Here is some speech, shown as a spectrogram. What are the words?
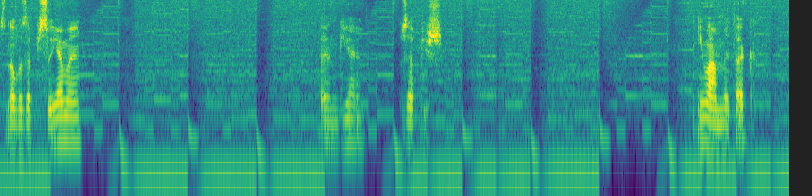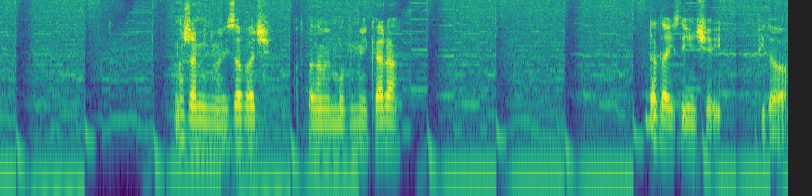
Znowu zapisujemy. NG, zapisz. I mamy, tak? Możemy minimalizować. Odpalamy Movie Makera. Dodaj zdjęcie i wideo.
